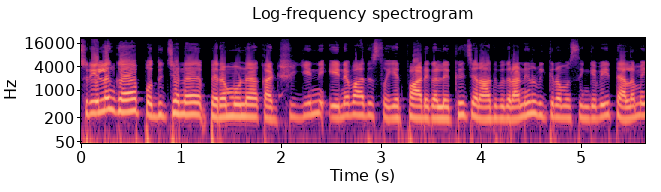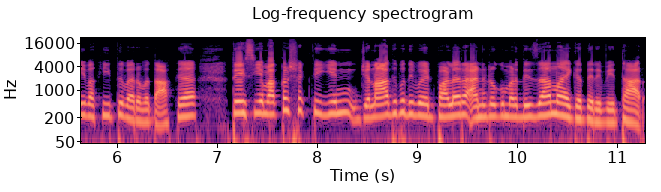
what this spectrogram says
ஸ்ரீலங்கா பொதுஜன பெரமுன கட்சியின் இனவாத செயற்பாடுகளுக்கு ஜனாதிபதி ரணில் விக்ரமசிங்கவே தலைமை வகித்து வருவதாக தேசிய மக்கள் சக்தியின் ஜனாதிபதி வேட்பாளர் அனுரகுமார் திசாநாயக தெரிவித்தார்.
